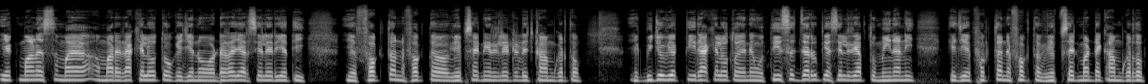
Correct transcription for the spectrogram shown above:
એક માણસમાં અમારે રાખેલો હતો કે જેનો અઢાર હજાર સેલેરી હતી, એ ફક્ત ને ફક્ત વેબસાઇટની રિલેટેડ જ કામ કરતો. એક બીજો વ્યક્તિ રાખેલો હતો, એને હું ત્રીસ હજાર રૂપિયા સેલેરી આપતો મહિનાની, કે જે ફક્ત ને ફક્ત વેબસાઇટ માટે કામ કરતો.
